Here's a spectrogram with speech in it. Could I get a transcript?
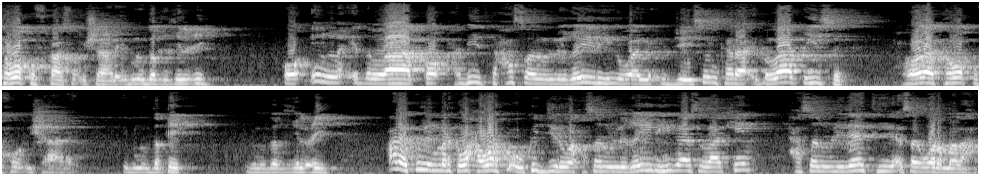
tawaqufkaasuu ishaaray ibnu daqiiq ilciid oo in la idlaaqo xadiidka xasanu ligayrihi waa la xujaysan karaa idlaaqiisa xoogaa tawaqufuu ishaaray ibnu daqiiq ibnu daqiiq ilciid calaa kullin marka waxa warka uu ka jiro waa xasanu ligayrihigaas laakiin xasanu lidaatihiga isaga war ma laha.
